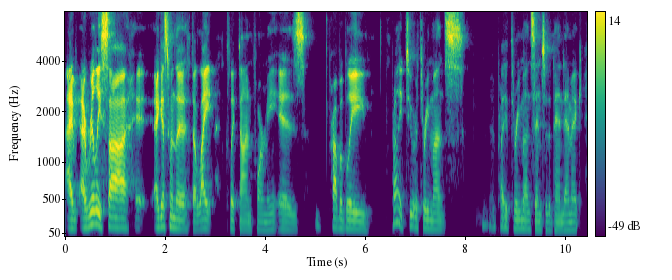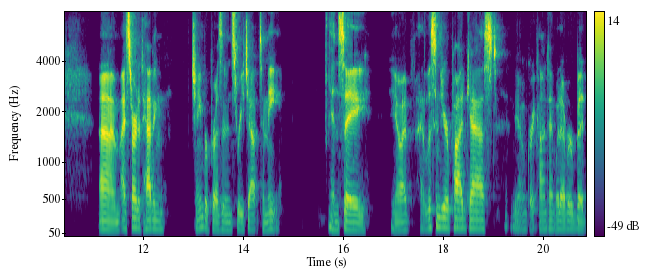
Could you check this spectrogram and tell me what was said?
I I really saw, I guess, when the the light clicked on for me is probably probably two or three months, probably three months into the pandemic. Um, I started having chamber presidents reach out to me and say, you know, I, I listened to your podcast, you know, great content, whatever, but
